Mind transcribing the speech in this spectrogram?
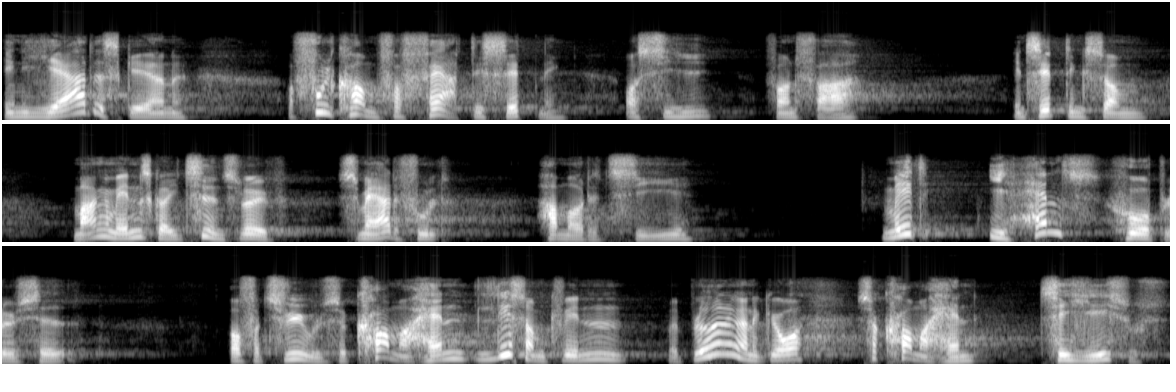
En hjerteskærende og fuldkommen forfærdelig sætning at sige for en far. En sætning, som mange mennesker i tidens løb smertefuldt har måttet sige. Midt i hans håbløshed og fortvivlelse kommer han, ligesom kvinden med blødningerne gjorde, så kommer han til Jesus.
